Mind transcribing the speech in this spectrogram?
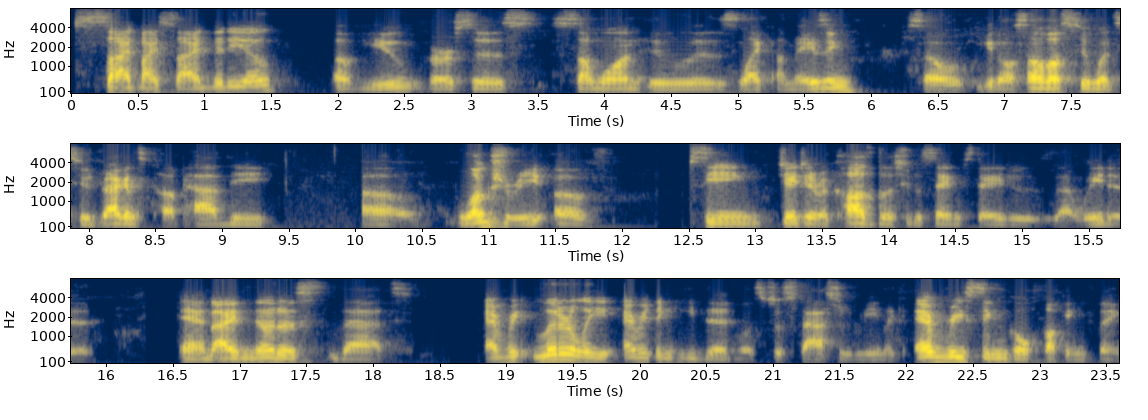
side by side video of you versus someone who is like amazing. So you know, some of us who went to Dragons Cup had the uh, luxury of seeing JJ Racaza shoot the same stages that we did. And I noticed that every literally everything he did was just faster than me. Like every single fucking thing.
